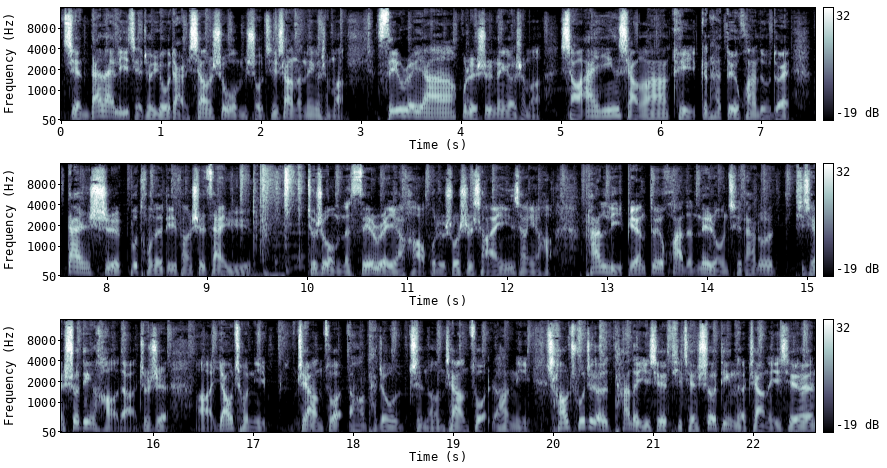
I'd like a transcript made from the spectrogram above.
简单来理解，就有点像是我们手机上的那个什么 Siri 啊，或者是那个什么小爱音响啊，可以跟它对话，对不对？但是不同的地方是在于。就是我们的 Siri 也好，或者说是小爱音响也好，它里边对话的内容其实它都是提前设定好的，就是啊要求你这样做，然后它就只能这样做，然后你超出这个它的一些提前设定的这样的一些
